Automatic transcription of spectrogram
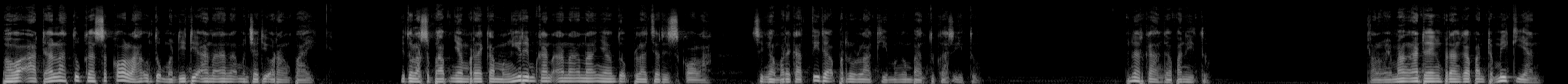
bahwa adalah tugas sekolah untuk mendidik anak-anak menjadi orang baik Itulah sebabnya mereka mengirimkan anak-anaknya untuk belajar di sekolah, sehingga mereka tidak perlu lagi mengemban tugas itu. Benarkah anggapan itu? Kalau memang ada yang beranggapan demikian,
